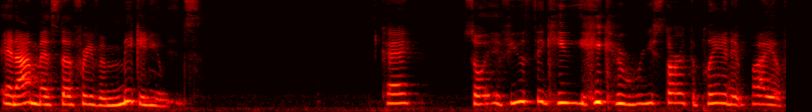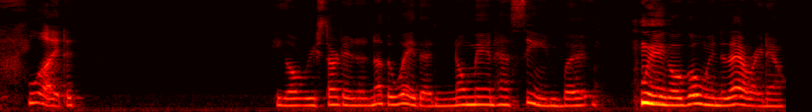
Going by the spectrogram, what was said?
And I messed up for even making humans. Okay? So if you think he, he can restart the planet by a flood, he gonna restart it another way that no man has seen. But we ain't gonna go into that right now.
